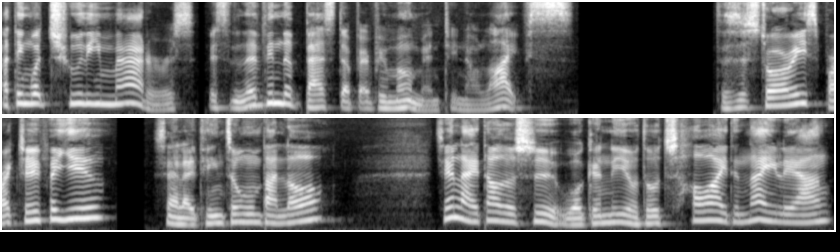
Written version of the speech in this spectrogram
I think what truly matters is living the best of every moment in our lives. Does the story spark joy for you? 现在来听中文版喽。今天来到的是我跟 Leo 都超爱的奈良。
